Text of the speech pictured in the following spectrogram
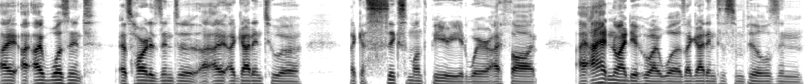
I, I I wasn't as hard as into. I I got into a like a six month period where I thought. I, I had no idea who I was. I got into some pills and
